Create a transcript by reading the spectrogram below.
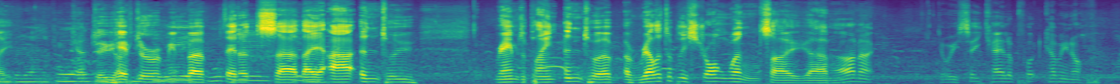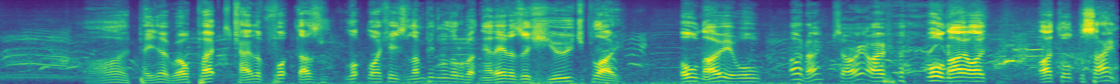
Canterbury on the board. do have to remember that it's uh, they are into Rams are playing into a, a relatively strong wind. So um, Oh no. Do we see Caleb Foot coming off? oh, Peter, well picked. Caleb Foot does look like he's limping a little bit now. That is a huge blow. Oh no, it will. Oh no, sorry. I Well, no, I I thought the same.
